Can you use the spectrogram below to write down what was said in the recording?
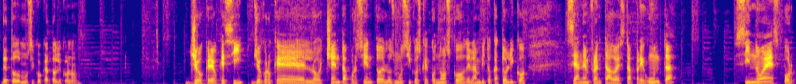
de todo músico católico, ¿no? Yo creo que sí. Yo creo que el 80% de los músicos que conozco del ámbito católico se han enfrentado a esta pregunta. Si no es por,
